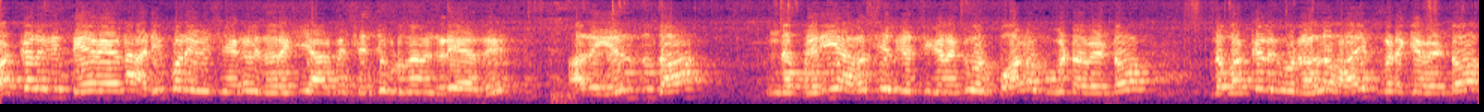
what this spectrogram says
மக்களுக்கு தேவையான அடிப்படை விஷயங்கள் இது வரைக்கும் யாருமே செஞ்சு கொடுத்தது கிடையாது. அதை எதிர்த்து தான் இந்த பெரிய அரசியல் கட்சிகளுக்கு ஒரு பாடம் புகட்ட வேண்டும். இந்த மக்களுக்கு ஒரு நல்ல வாய்ப்பு கிடைக்க வேண்டும்.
